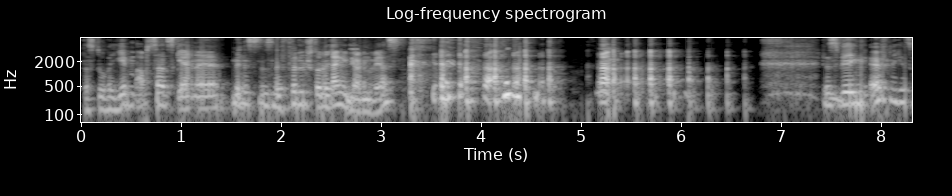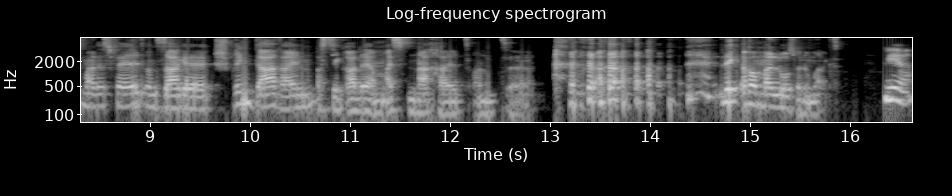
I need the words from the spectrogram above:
dass du bei jedem Absatz gerne mindestens eine Viertelstunde reingegangen wärst. Deswegen öffne ich jetzt mal das Feld und sage, spring da rein, was dir gerade am meisten nachhalt und äh, leg einfach mal los, wenn du magst. Ja,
